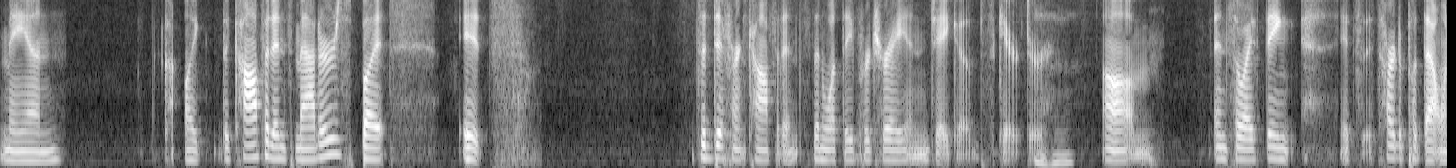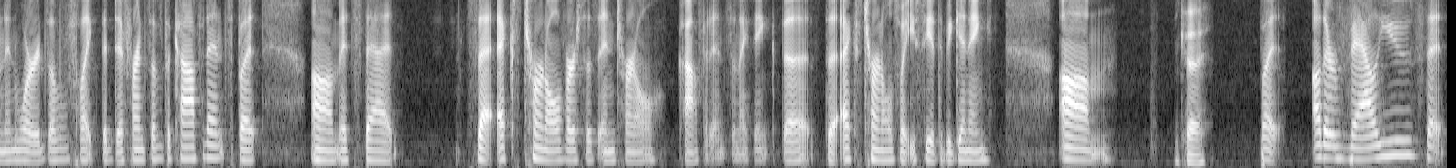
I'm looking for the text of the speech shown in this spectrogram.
man. Like the confidence matters, but it's it's a different confidence than what they portray in Jacob's character. Mm-hmm. Um, and so I think it's it's hard to put that one in words of like the difference of the confidence, but um, it's that it's that external versus internal confidence, and I think the the external is what you see at the beginning. Um, okay. But other values that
